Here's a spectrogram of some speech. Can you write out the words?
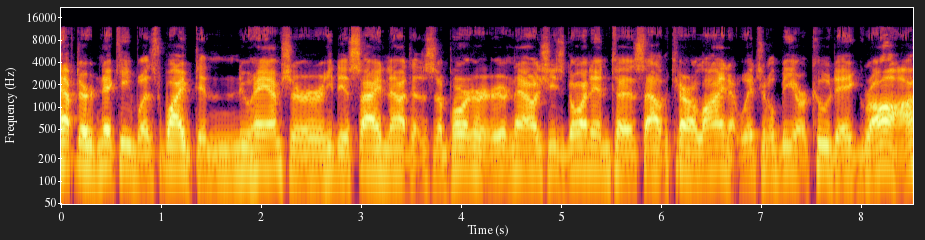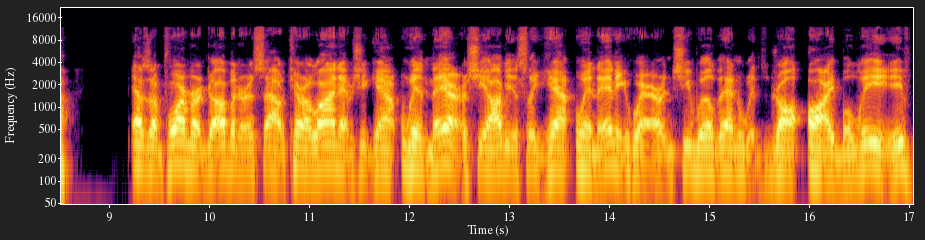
after Nikki was wiped in New Hampshire, he decided not to support her. Now she's going into South Carolina, which will be her coup de grace. As a former governor of South Carolina, if she can't win there, she obviously can't win anywhere, and she will then withdraw, I believe.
